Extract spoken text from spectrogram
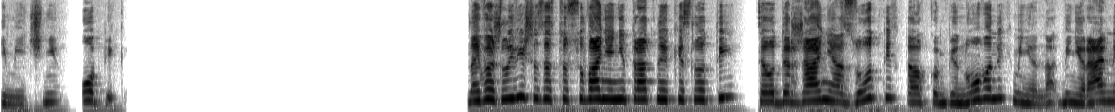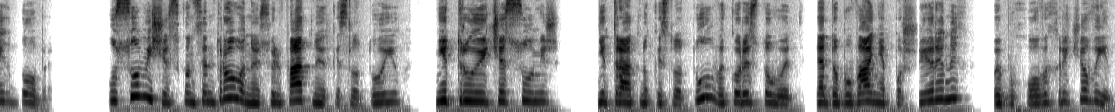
хімічні опіки. Найважливіше застосування нітратної кислоти це одержання азотних та комбінованих мінеральних добрив. У суміші з концентрованою сульфатною кислотою, нітруюча суміш, нітратну кислоту використовують для добування поширених вибухових речовин.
